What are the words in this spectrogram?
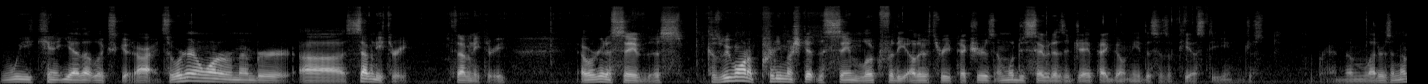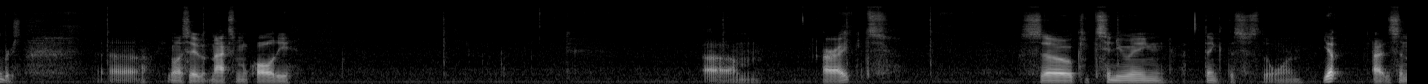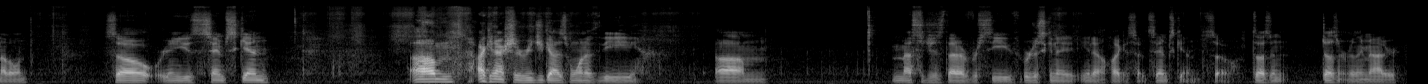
we can, yeah, that looks good. All right, so we're gonna want to remember uh, 73. 73. And we're going to save this because we want to pretty much get the same look for the other three pictures and we'll just save it as a JPEG. Don't need this as a PSD, just random letters and numbers. Uh, you want to save it maximum quality. Um, all right. So continuing, I think this is the one. Yep. All right, this is another one. So we're going to use the same skin. Um, I can actually read you guys one of the um, messages that I've received. We're just gonna, you know, like I said, same skin, so it doesn't doesn't really matter.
